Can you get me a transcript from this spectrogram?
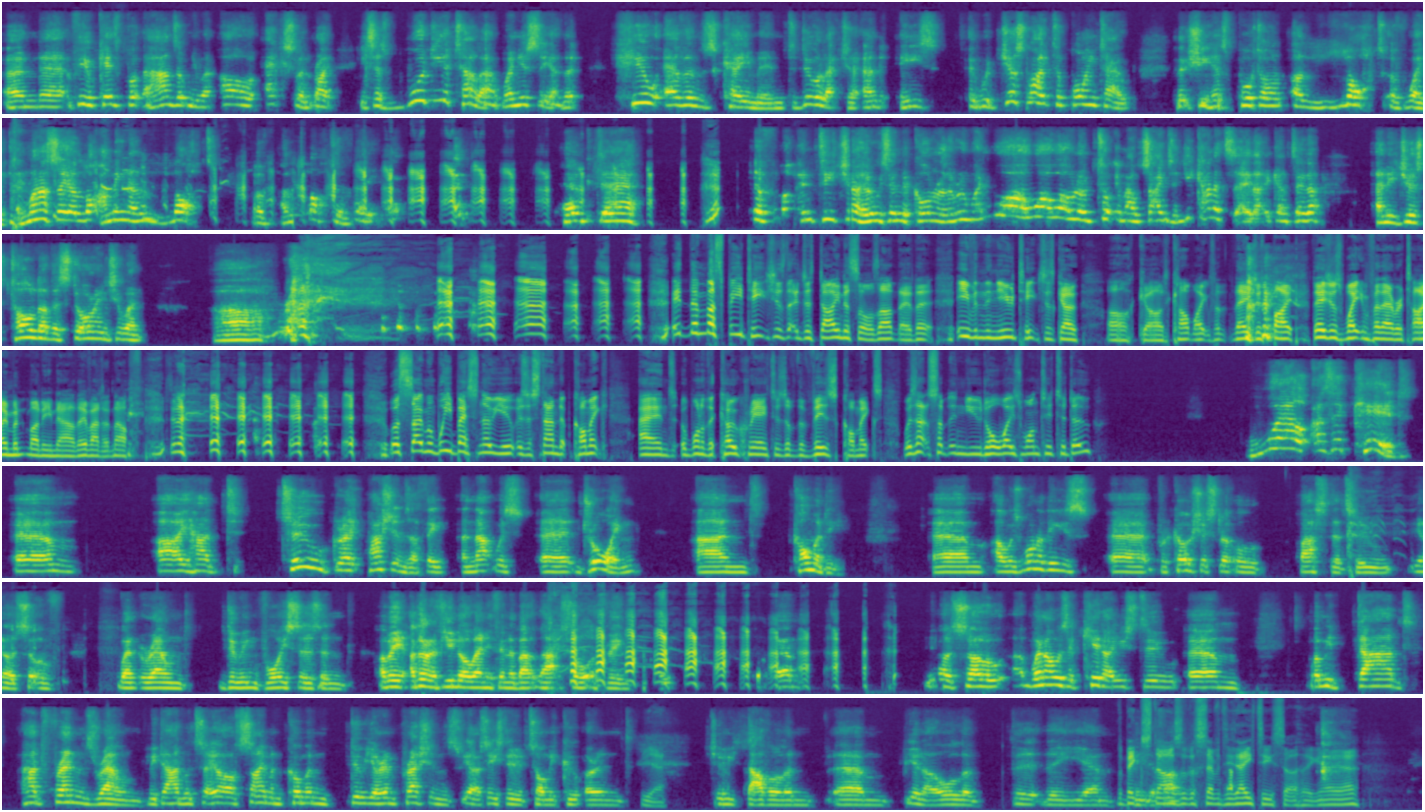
And uh, a few kids put their hands up and he went, Oh, excellent. Right. He says, Would you tell her when you see her that Hugh Evans came in to do a lecture and he's would just like to point out that she has put on a lot of weight. And when I say a lot, I mean a lot of a lot of weight. and uh, the fucking teacher who was in the corner of the room went, whoa, whoa, whoa, and took him outside and said, you cannot say that, you can't say that. And he just told her the story and she went, oh, right. it, there must be teachers that are just dinosaurs, aren't there? That even the new teachers go, "Oh God, can't wait for." They just buy. they're just waiting for their retirement money now. They've had enough. well, Simon, we best know you as a stand-up comic and one of the co-creators of the Viz comics. Was that something you'd always wanted to do? Well, as a kid, um, I had two great passions, I think, and that was uh, drawing and comedy. Um, I was one of these uh, precocious little bastards who, you know, sort of went around doing voices and I mean, I don't know if you know anything about that sort of thing. um, you know, so uh, when I was a kid, I used to, um, when my dad had friends round, my dad would say, "Oh, Simon, come and do your impressions." Yeah, so he used to do Tommy Cooper and yeah, Jimmy Savile and um, you know all the the the um, the big stars of the seventies, eighties sort of thing. Yeah,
